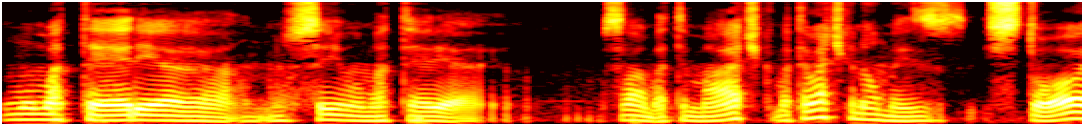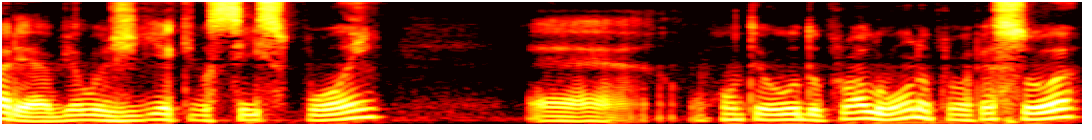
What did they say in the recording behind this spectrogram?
uma matéria, não sei, uma matéria sei lá, matemática, matemática não, mas história, biologia, que você expõe é, um conteúdo para o aluno, para uma pessoa,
